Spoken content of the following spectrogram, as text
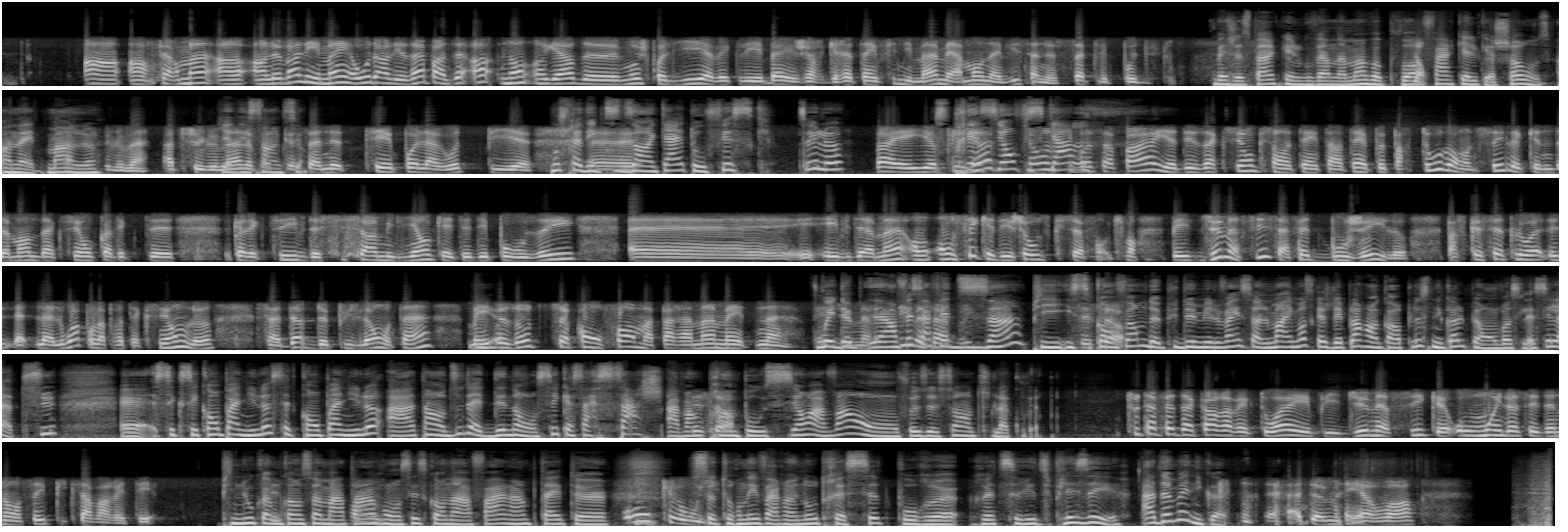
en, en, fermant, en, levant les mains haut dans les airs, en disant ah non, regarde, euh, moi je suis pas lié avec les. Ben, je regrette infiniment, mais à mon avis, ça ne s'applique pas du tout. Ben, j'espère que le gouvernement va pouvoir faire quelque chose, honnêtement. Là. Absolument, absolument, parce que ça ne tient pas la route. Puis, moi, je ferais des petites enquêtes au fisc, tu sais là. Ben, il y a plusieurs choses qui vont se faire. Il y a des actions qui sont intentées un peu partout. on le sait, qu'il y a une demande d'action collective de 600 millions qui a été déposée. Euh, évidemment, on, sait qu'il y a des choses qui se font. Qui font. Mais Dieu merci, ça fait bouger là, parce que cette loi, la, loi pour la protection là, ça date depuis longtemps, mais mm. eux autres se conforment apparemment maintenant. Oui, en fait, ça, fait 10 ans, puis ils se conforment depuis 2020 seulement. Et moi, ce que je déplore encore plus, Nicole, puis on va se laisser là-dessus, euh, c'est que ces compagnies-là, cette compagnie-là a attendu d'être dénoncée, que ça sache avant de prendre position. Avant, on faisait ça en dessous de la couverte tout à fait d'accord avec toi. Et puis Dieu merci qu'au moins là, c'est dénoncé puis que ça va arrêter. Puis nous, comme consommateurs, on sait ce qu'on a à faire. Hein? Peut-être euh, oh se tourner vers un autre site pour euh, retirer du plaisir. À demain, Nicole. à demain. Au revoir.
